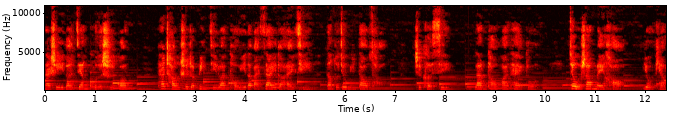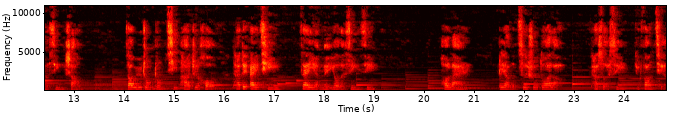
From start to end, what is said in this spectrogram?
那是一段艰苦的时光，他尝试着病急乱投医的把下一段爱情当作救命稻草，只可惜烂桃花太多，旧伤没好又添了新伤。遭遇种种奇葩之后，他对爱情再也没有了信心。后来，这样的次数多了，他索性就放弃了。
